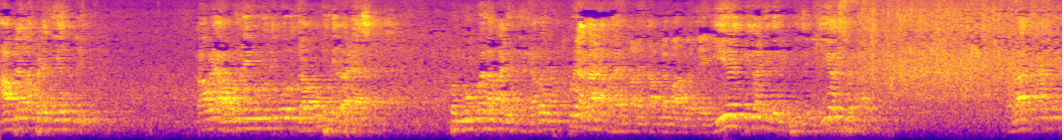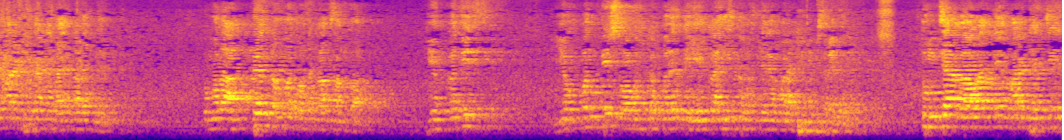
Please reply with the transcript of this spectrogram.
आपल्याला पडत येत नाही कावळ्या आवडून म्हणून करून जाऊन ठेवते गाड्या पण मुंबईला गाडी नाही त्यावर पुऱ्या गाड्या बाहेर काढायच्या आपल्या मार्गात एक बी गाडी घरी एक राजकारणी तुम्हाला अत्यंत महत्वाचं काम सांगतो हे कधीच एकोणतीस ऑगस्ट पर्यंत एकाही नसलेल्या मराठीने विसरायचं नाही. तुमच्या गावातले मराठ्यांचे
